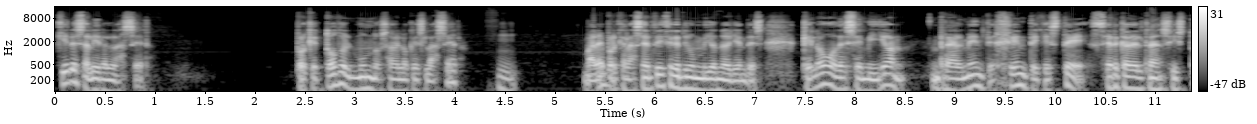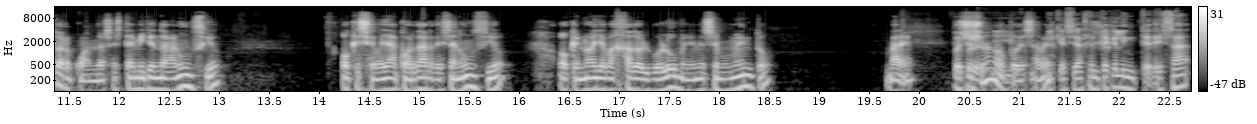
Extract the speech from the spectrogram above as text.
quiere salir en la SER. Porque todo el mundo sabe lo que es la SER. Hmm. ¿Vale? Porque la SER te dice que tiene un millón de oyentes. Que luego de ese millón, realmente, gente que esté cerca del transistor cuando se esté emitiendo el anuncio, o que se vaya a acordar de ese anuncio, o que no haya bajado el volumen en ese momento, ¿vale? Pues eso no lo puedes saber. Y que sea gente que le interesa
